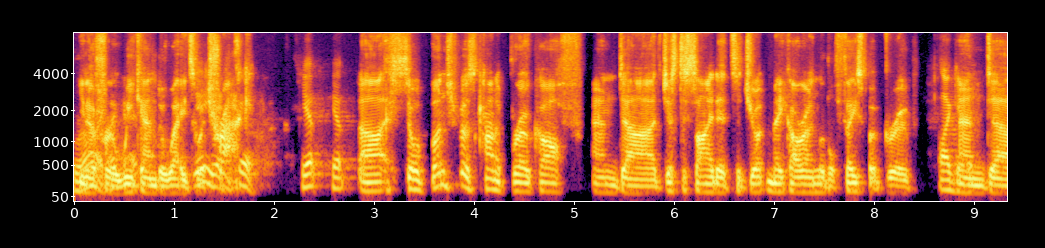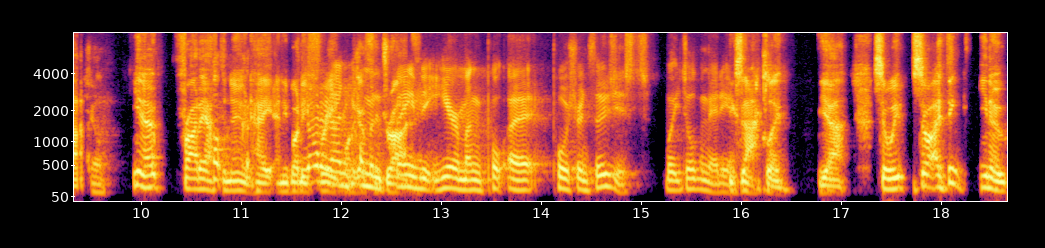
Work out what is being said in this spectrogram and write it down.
you know, Right, for a weekend away to Yeah, a track. sure. Yep, yep. Uh, so a bunch of us kind of broke off and uh, just decided to jo- make our own little Facebook group. I get it. And uh, Sure. you know, Friday Oh, afternoon, hey, anybody Not free an want to go for a drive? theme that you hear among uh, Porsche enthusiasts. What are you talking about here? Exactly. Yeah. So we, so I think you know,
